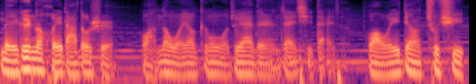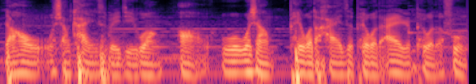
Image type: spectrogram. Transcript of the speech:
每个人的回答都是哇，那我要跟我最爱的人在一起待着，哇，我一定要出去，然后我想看一次北极光啊，我我想陪我的孩子，陪我的爱人，陪我的父母。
